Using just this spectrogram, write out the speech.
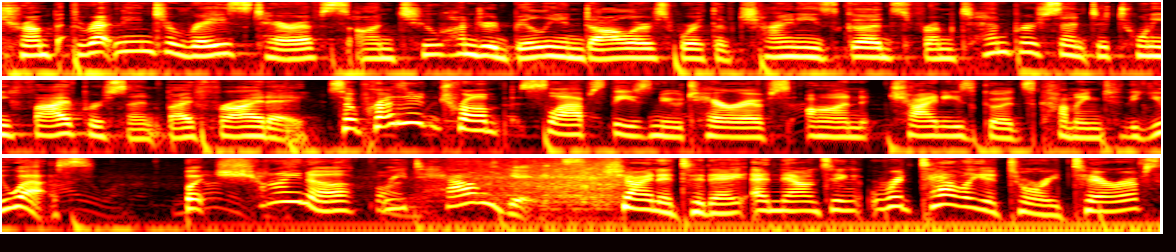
Trump threatening to raise tariffs on $200 billion worth of Chinese goods from 10% to 25% by Friday. So, President Trump slaps these new tariffs on Chinese goods coming to the U.S. but China retaliates. China today announcing retaliatory tariffs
